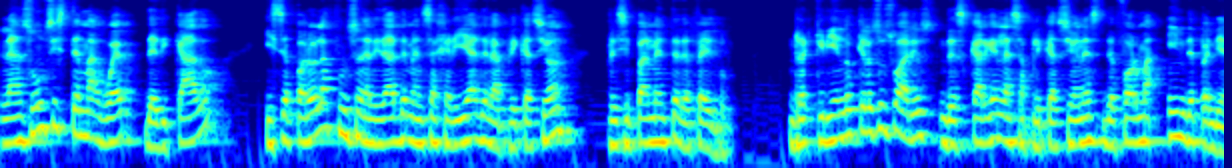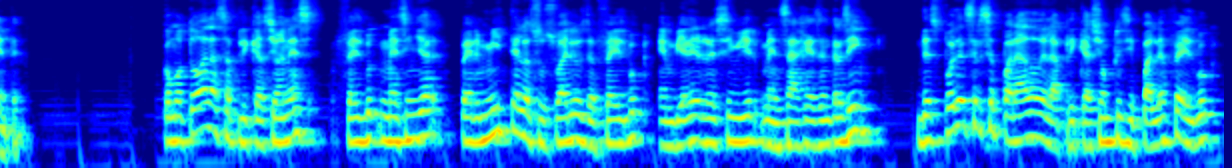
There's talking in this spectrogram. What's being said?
Lanzó un sistema web dedicado y separó la funcionalidad de mensajería de la aplicación principalmente de Facebook, requiriendo que los usuarios descarguen las aplicaciones de forma independiente. Como todas las aplicaciones, Facebook Messenger permite a los usuarios de Facebook enviar y recibir mensajes entre sí. Después de ser separado de la aplicación principal de Facebook,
